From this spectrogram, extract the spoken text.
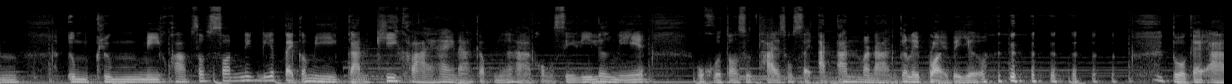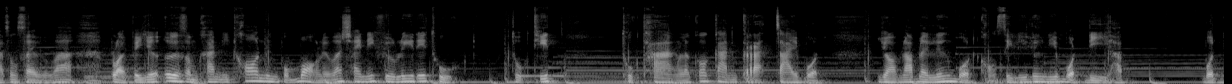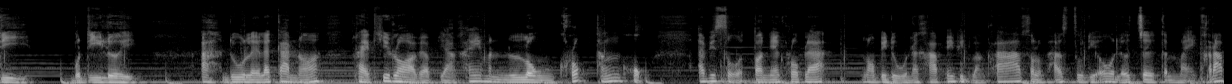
อึมครึมมีความซับซ้อนนิดๆ แต่ก็มีการคลี่คลายให้นะ กับเนื้อหาของซีรีส์เรื่องนี้ โอ้โห ตอนสุดท้ายสงสัยอัดอั้นมานานก็เลยปล่อยไปเยอะ ตัวไกอาสงสัยแบบว่า ปล่อยไปเยอะเออสำคัญอีกข้อหนึ่งผมบอกเลยว่าใช้ Nick Fury ได้ถูกถูกทิศถูกทางแล้วก็การกระจายบท ยอมรับเลยเรื่องบทของซีรีส์เรื่องนี้บทดีครับ บทดี บทดีเลย อะ ดูเลยแล้วกันเนาะ ใครที่รอแบบอยากให้มันลงครบทั้ง6 episode ตอนนี้ครบแล้ว ลองไปดูนะครับ ไม่ผิดหวังครับสำหรับพาร์สตูดิโอแล้วเจอกันใหม่ครับ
